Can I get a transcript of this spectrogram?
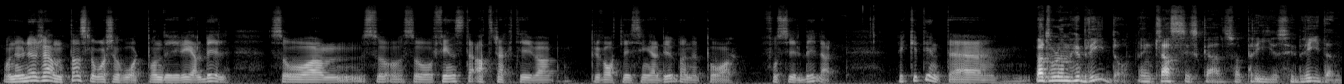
Och nu när räntan slår så hårt på en dyr elbil så, så, så finns det attraktiva privatleasingerbjudanden på fossilbilar. Vilket inte... Vad tror du om hybrid då? Den klassiska, alltså Prius-hybriden.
